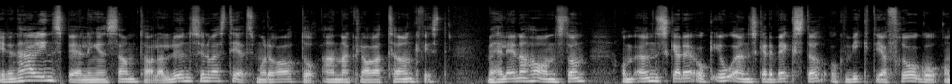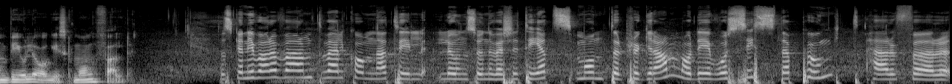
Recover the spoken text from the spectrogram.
I den här inspelningen samtalar Lunds universitets moderator Anna-Klara Törnqvist med Helena Hansson om önskade och oönskade växter och viktiga frågor om biologisk mångfald. Då ska ni vara varmt välkomna till Lunds universitets monterprogram och det är vår sista punkt här för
